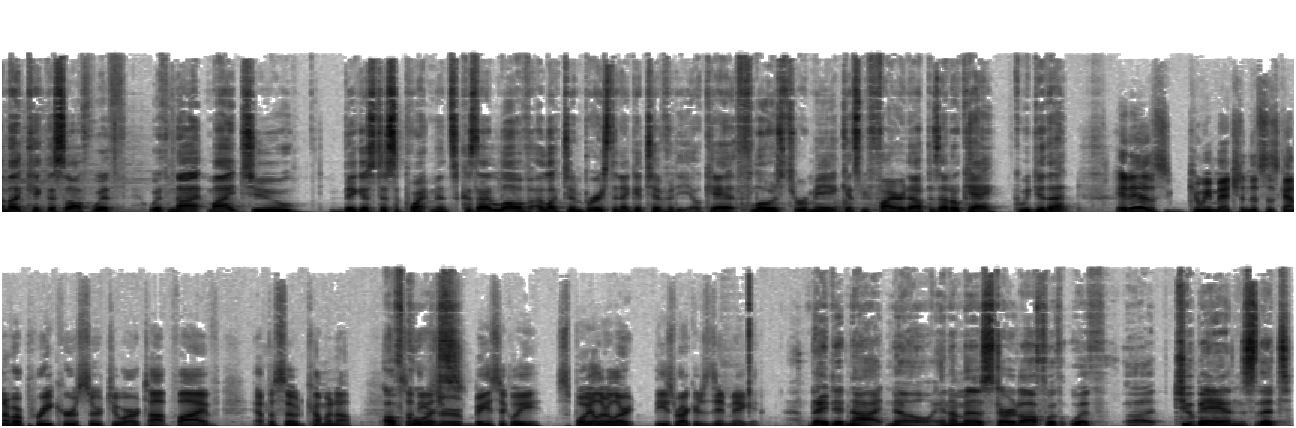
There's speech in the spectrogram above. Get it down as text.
I'm gonna kick this off with with not my two biggest disappointments because I love I like to embrace the negativity. Okay, it flows through me. It gets me fired up. Is that okay? Can we do that? It is. Can we mention this is kind of a precursor to our top five episode coming up? Of so course. these are basically spoiler alert. These records didn't make it. They did not, no. And I'm going to start off with with uh, two bands that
